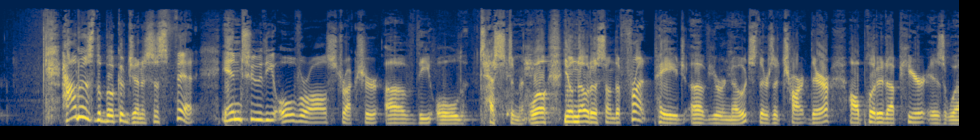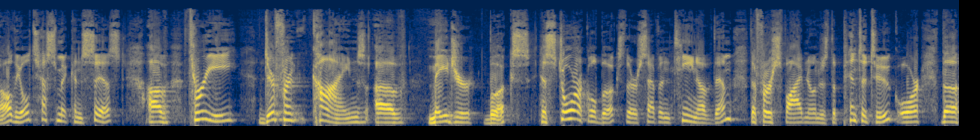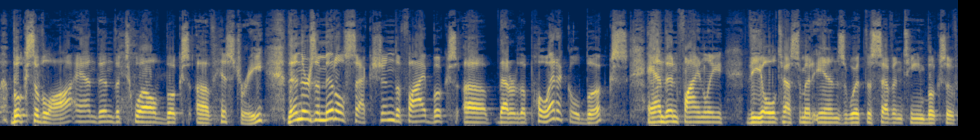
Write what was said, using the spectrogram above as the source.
How does the book of Genesis fit into the overall structure of the Old Testament? Well, you'll notice on the front page of your notes, there's a chart there. I'll put it up here as well. The Old Testament consists of three different kinds of major books, historical books. There are 17 of them. The first five known as the Pentateuch or the books of law, and then the 12 books of history. Then there's a middle section, the five books uh, that are the poetical books, and then finally the Old Testament ends with the 17 books of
